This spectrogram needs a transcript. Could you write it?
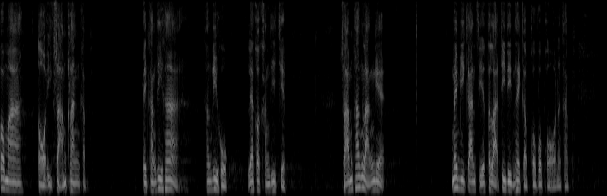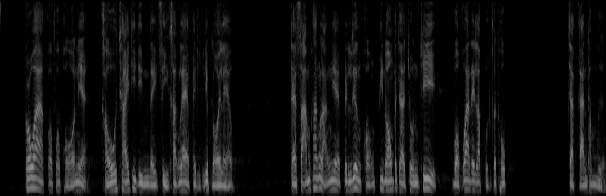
ก็มาต่ออีกสามครั้งครับ เป็นครั้งที่ห้าครั้งที่หกและก็ครั้งที่เจ็ดสามครั้งหลังเนี่ยไม่มีการเสียสละที่ดินให้กับกฟผนะครับ เพราะว่ากฟผเนี่ย เขาใช้ที่ดินในสี่ครั้งแรกไปเรียบร้อยแล้ว แต่สามครั้งหลังเนี่ยเป็นเรื่องของพี่น้องประชาชนที่บอกว่าได้รับผลกระทบจากการทำเหมือง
